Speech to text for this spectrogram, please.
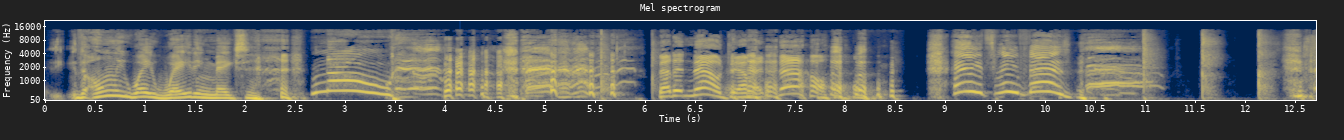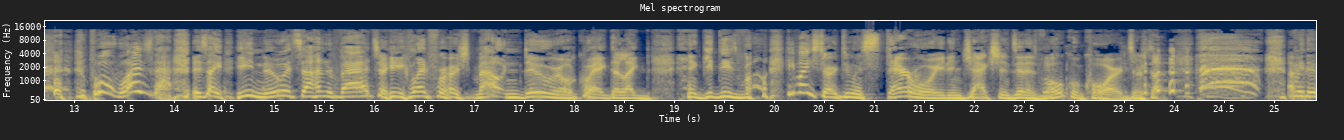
the only way waiting makes no. Bet it now, damn it. Now. Hey, it's me, Fez. what was that? It's like he knew it sounded bad, so he went for a Mountain Dew real quick. They're like, get these. vo- He might start doing steroid injections in his vocal cords or something. I mean, the,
